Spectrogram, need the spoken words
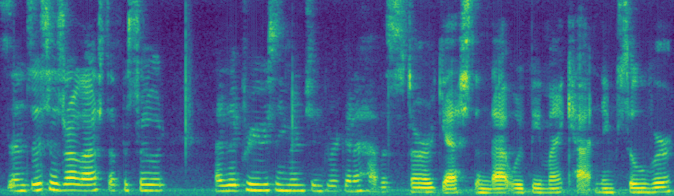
Since this is our last episode, as I previously mentioned, we're gonna have a star guest, and that would be my cat named Silver.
